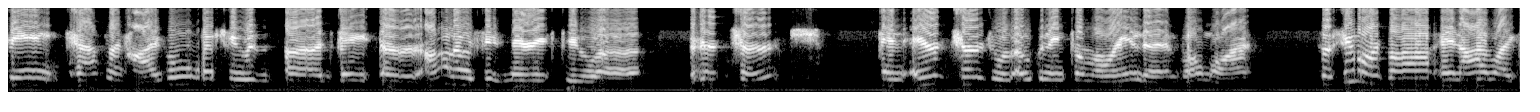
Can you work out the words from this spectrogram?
seeing Katherine Heigl when she was uh, date, or I don't know if she's married to uh, Eric Church, and Eric Church was opening for Miranda in Beaumont. So she walked by, and I like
